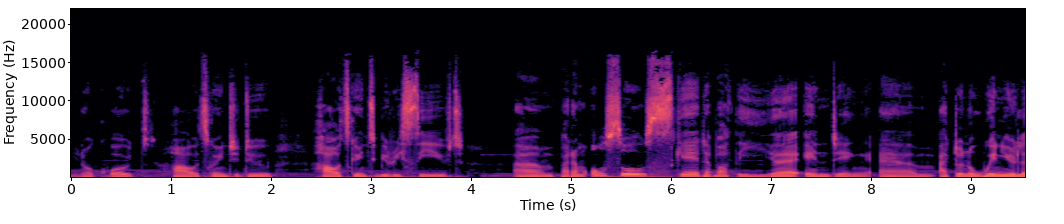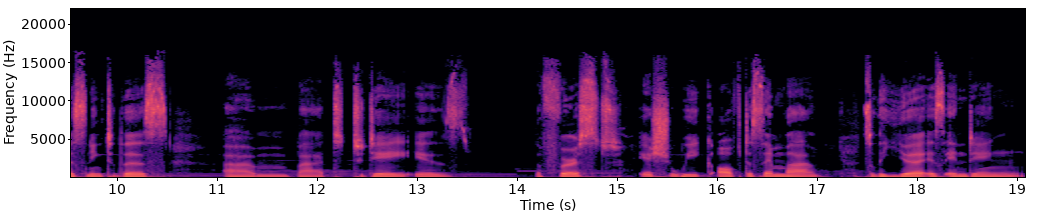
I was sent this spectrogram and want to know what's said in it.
you know, quote, how it's going to do, how it's going to be received. Um, but I'm also scared about the year ending. Um, I don't know when you're listening to this, um, but today is the first ish week of December. So the year is ending.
